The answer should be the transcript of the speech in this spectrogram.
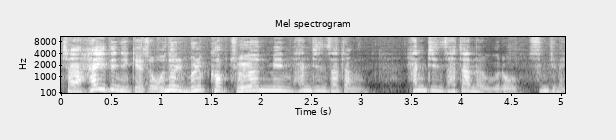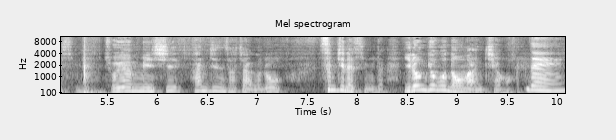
자, 하이드님께서 오늘 물컵 조현민 한진 사장, 한진 사장으로 승진했습니다. 조현민 씨 한진 사장으로 승진했습니다. 이런 경우 너무 많죠. 네.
